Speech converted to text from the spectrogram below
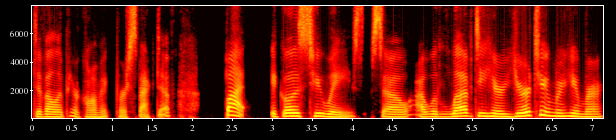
develop your comic perspective. But it goes two ways. So I would love to hear your tumor humor.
